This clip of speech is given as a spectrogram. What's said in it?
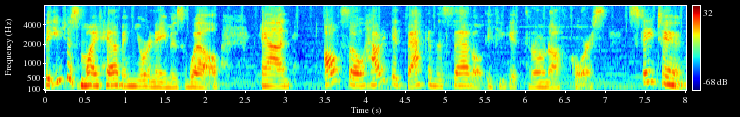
that you just might have in your name as well. And also, how to get back in the saddle if you get thrown off course. Stay tuned.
